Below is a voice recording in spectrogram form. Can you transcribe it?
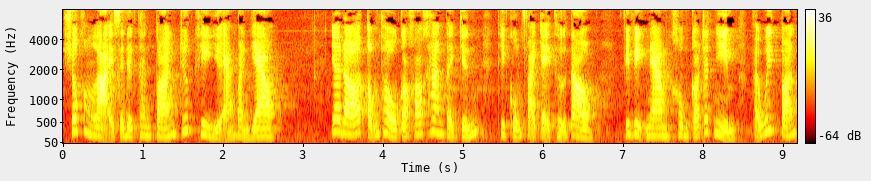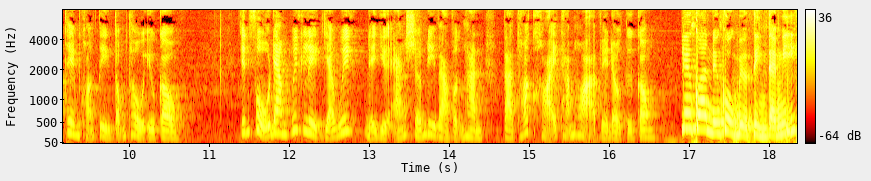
Số còn lại sẽ được thanh toán trước khi dự án bàn giao. Do đó, tổng thầu có khó khăn tài chính thì cũng phải chạy thử tàu. Phía Việt Nam không có trách nhiệm phải quyết toán thêm khoản tiền tổng thầu yêu cầu. Chính phủ đang quyết liệt giải quyết để dự án sớm đi vào vận hành và thoát khỏi thảm họa về đầu tư công. Liên quan đến cuộc biểu tình tại Mỹ,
